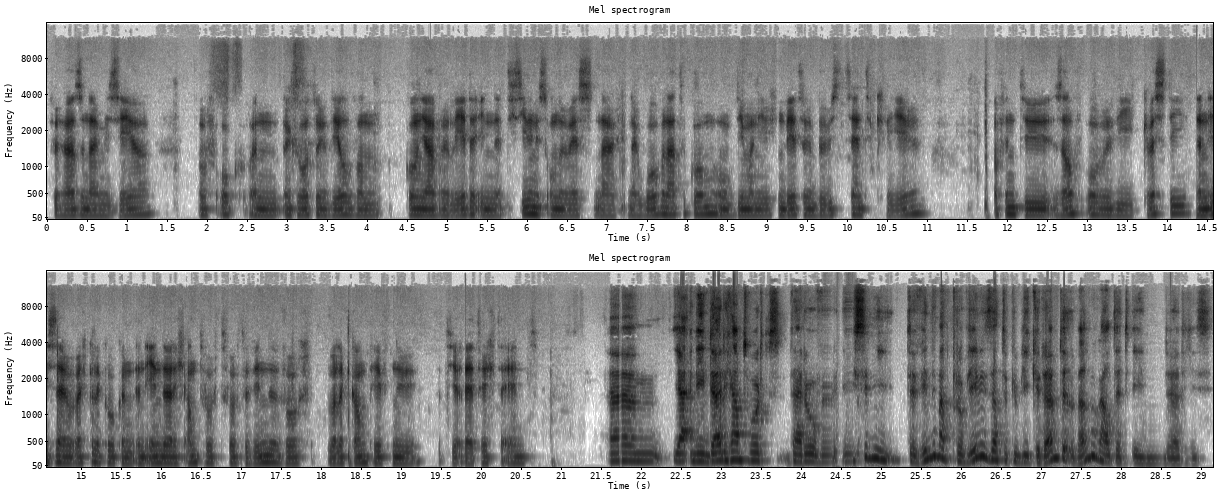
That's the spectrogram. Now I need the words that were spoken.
verhuizen naar musea, of ook een, een groter deel van koloniaal verleden in het geschiedenisonderwijs naar, naar boven laten komen, om op die manier een beter bewustzijn te creëren. Wat vindt u zelf over die kwestie? En is daar werkelijk ook een, een eenduidig antwoord voor te vinden voor welk kamp heeft nu het, het rechte eind? Um, ja, een eenduidig antwoord daarover is er niet te vinden, maar het probleem is dat de publieke ruimte wel nog altijd eenduidig is.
